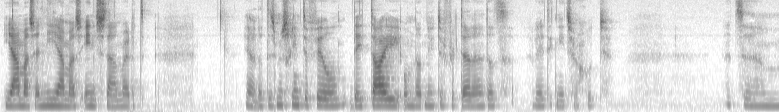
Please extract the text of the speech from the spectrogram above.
yama's en niyama's in staan. Maar dat, ja, dat is misschien te veel detail om dat nu te vertellen. Dat weet ik niet zo goed. Het, ehm,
